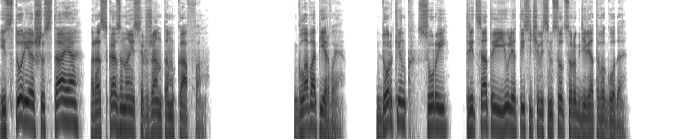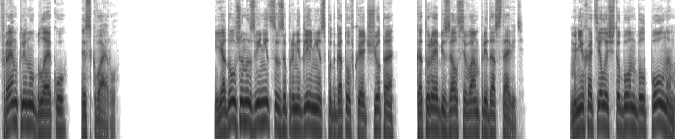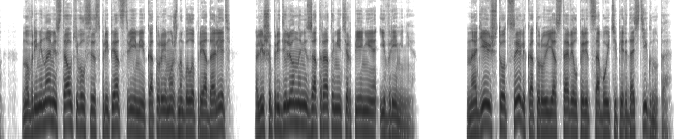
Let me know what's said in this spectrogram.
История шестая, рассказанная сержантом Каффом. Глава первая. Доркинг, Сурой, 30 июля 1849 года. Фрэнклину Блэку, Эсквайру. Я должен извиниться за промедление с подготовкой отчета, который обязался вам предоставить. Мне хотелось, чтобы он был полным, но временами сталкивался с препятствиями, которые можно было преодолеть лишь определенными затратами терпения и времени. Надеюсь, что цель, которую я ставил перед собой, теперь достигнута.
